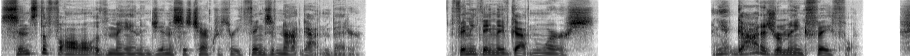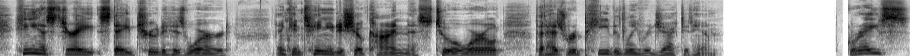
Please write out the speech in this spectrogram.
Since the fall of man in Genesis chapter 3, things have not gotten better. If anything, they've gotten worse. And yet God has remained faithful. He has stayed true to his word and continued to show kindness to a world that has repeatedly rejected him. Grace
